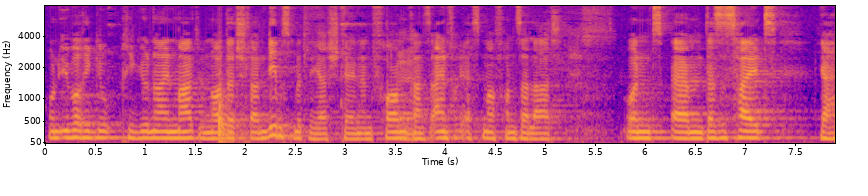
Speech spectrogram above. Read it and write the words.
und überregionalen Markt in Norddeutschland Lebensmittel herstellen, in Form Ja. ganz einfach erstmal von Salat. Und ähm, das ist halt, ja,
